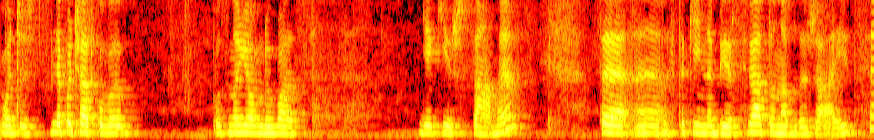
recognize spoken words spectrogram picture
Отже, для початку ви- познайомлю вас, які ж саме. Це е, ось такий набір свято наближається.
